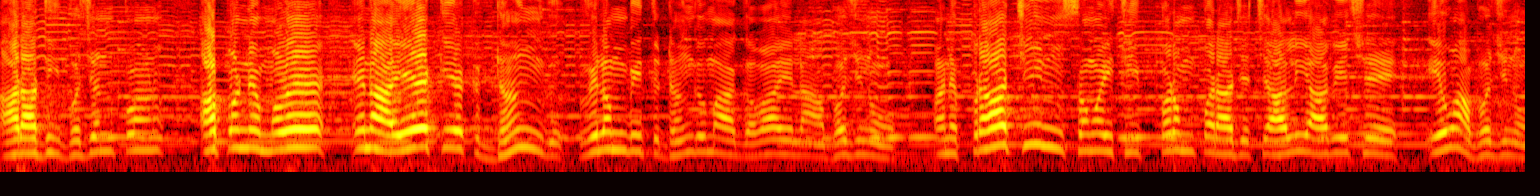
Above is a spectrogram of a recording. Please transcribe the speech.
આરાધી ભજન પણ આપણને મળે એના એક એક ઢંગ, વિલંબિત ઢંગમાં ગવાયેલા ભજનો અને પ્રાચીન સમયથી પરંપરા જે ચાલી આવે છે એવા ભજનો.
